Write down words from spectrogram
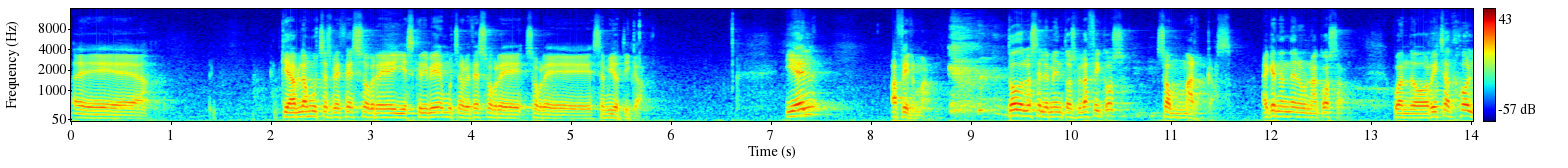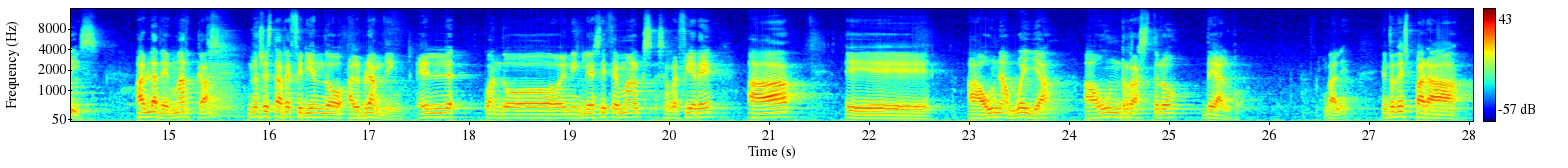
eh, que habla muchas veces sobre y escribe muchas veces sobre, sobre semiótica. Y él afirma, todos los elementos gráficos son marcas. Hay que entender una cosa, cuando Richard Hollis habla de marcas, no se está refiriendo al branding. Él, cuando en inglés dice marks, se refiere a, eh, a una huella, a un rastro de algo. ¿Vale? Entonces, para,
